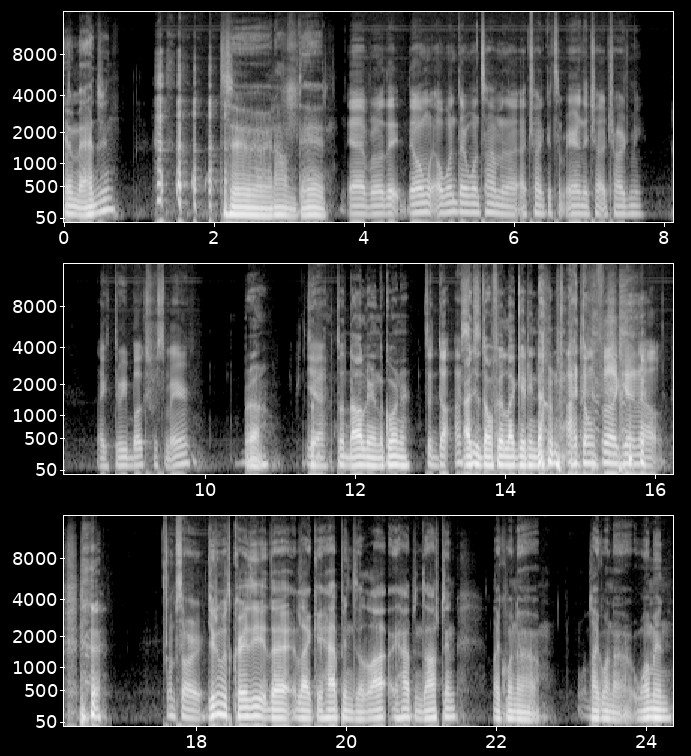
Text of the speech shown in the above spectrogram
Imagine. Dude, I'm dead. Yeah, bro. They, they I went there one time and I, I tried to get some air and they tried to charge me like three bucks for some air. Bro. It's a- Yeah, It's a dollar in the corner. Do- I, I just don't feel like getting down. I don't feel like getting out. I'm sorry. you know what's crazy? That like it happens a lot. It happens often. Like when a like when a woman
